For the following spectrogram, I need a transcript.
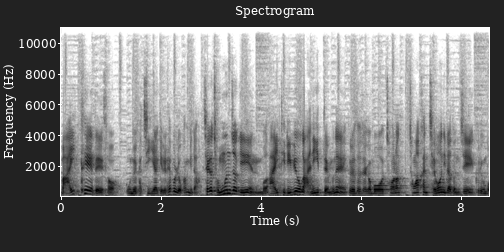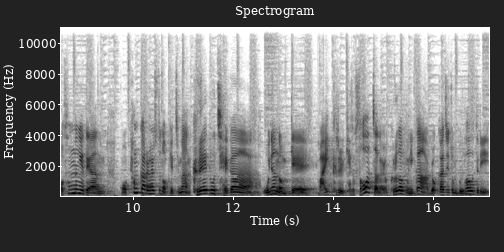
마이크에 대해서 오늘 같이 이야기를 해보려고 합니다. 제가 전문적인 뭐 IT reviewer가 아니기 때문에 그래서 제가 뭐 정확, 정확 한 제원이라든지 그리고 뭐 성능에 대한 뭐 평가를 할 수는 없겠지만 그래도 제가 5년 넘게 마이크를 계속 써왔잖아요. 그러다 보니까 몇 가지 좀 노하우들이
